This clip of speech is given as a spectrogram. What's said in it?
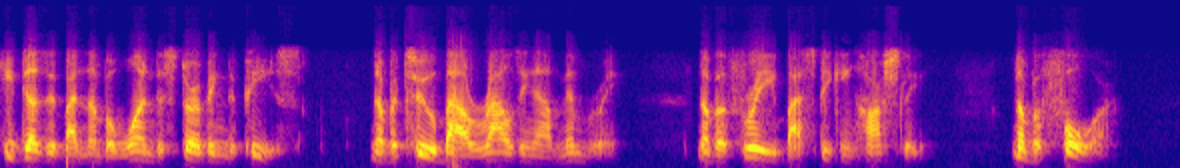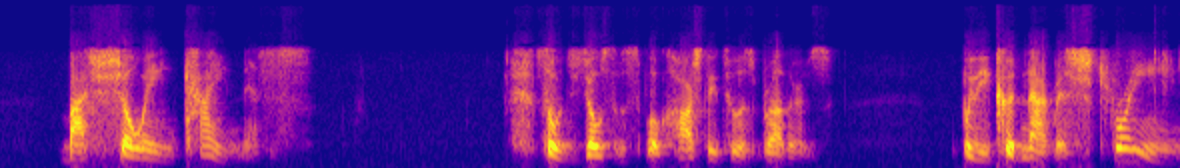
he does it by number one, disturbing the peace. Number two, by arousing our memory. Number three, by speaking harshly. Number four, by showing kindness. So Joseph spoke harshly to his brothers, but he could not restrain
